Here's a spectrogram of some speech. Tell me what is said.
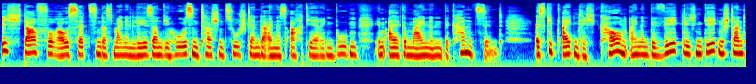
Ich darf voraussetzen dass meinen lesern die hosentaschenzustände eines achtjährigen buben im allgemeinen bekannt sind. Es gibt eigentlich kaum einen beweglichen gegenstand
